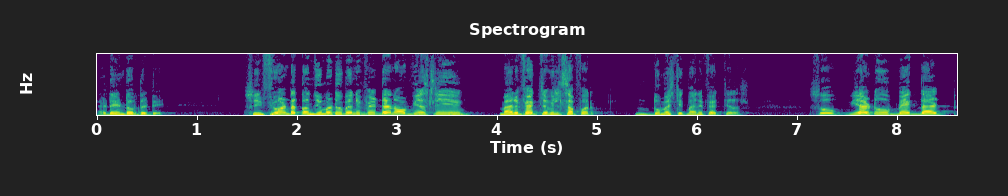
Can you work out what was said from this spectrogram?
at the end of the day. So if you want the consumer to benefit, then obviously manufacturer will suffer, domestic manufacturers. So we have to make that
